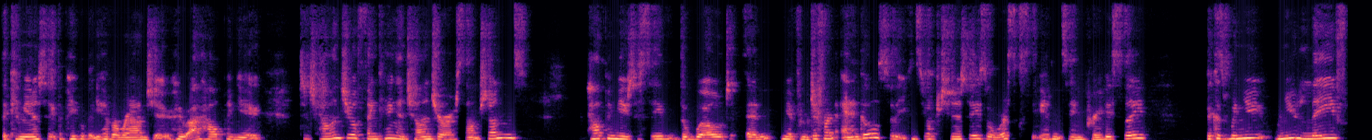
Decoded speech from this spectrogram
the community, the people that you have around you who are helping you to challenge your thinking and challenge your assumptions, helping you to see the world in, you know, from different angles so that you can see opportunities or risks that you hadn't seen previously. Because when you when you leave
